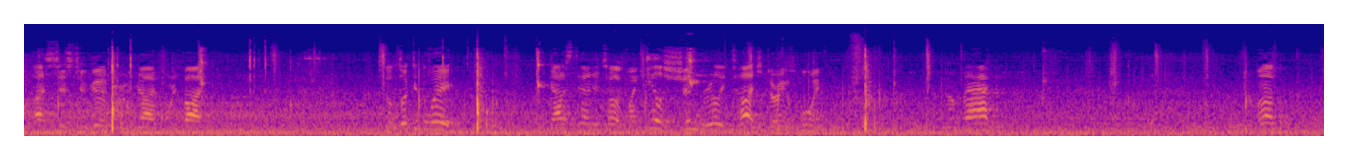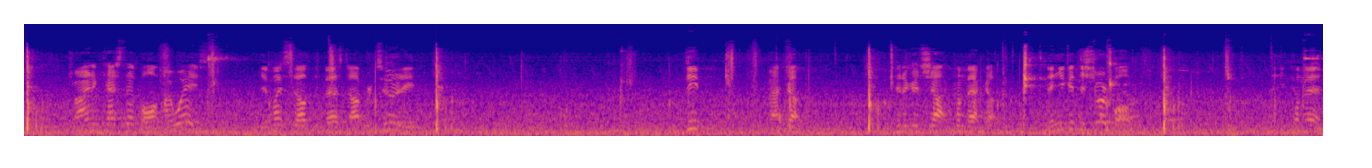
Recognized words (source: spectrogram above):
That's just too good for a guy at 45. So look at the you gotta stay on your toes. My heels shouldn't really touch during a point. Come back. Come up. Trying to catch that ball at my waist. Give myself the best opportunity. Deep. Back up. Hit a good shot. Come back up. Then you get the short ball. Then you come in.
